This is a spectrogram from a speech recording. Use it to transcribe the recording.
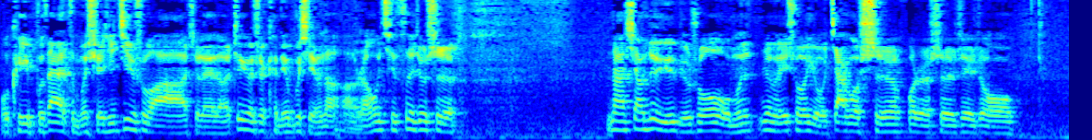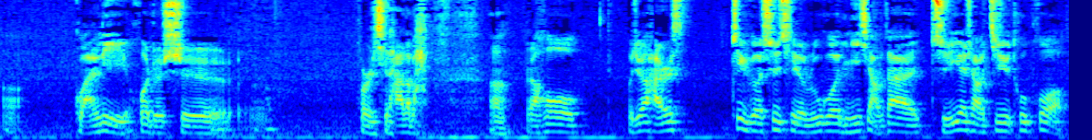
我可以不再怎么学习技术啊之类的，这个是肯定不行的啊。然后其次就是，那相对于比如说我们认为说有架构师或者是这种啊管理或者是或者其他的吧，啊，然后我觉得还是这个事情，如果你想在职业上继续突破，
